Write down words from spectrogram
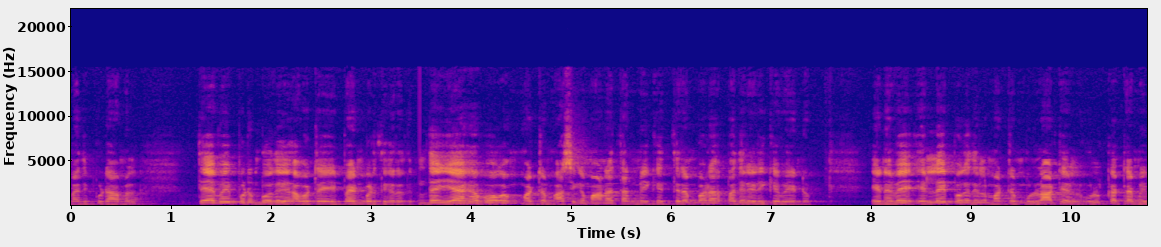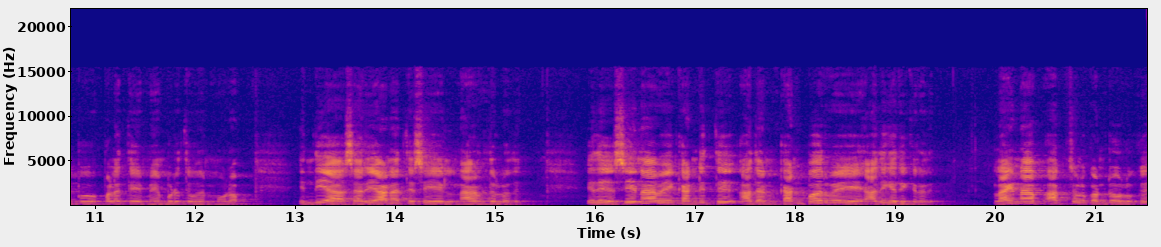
மதிப்பிடாமல் தேவைப்படும் போது அவற்றை பயன்படுத்துகிறது. இந்த ஏகபோகம் மற்றும் அசிங்கமான தன்மைக்கு திறம்பட பதிலளிக்க வேண்டும். எனவே எல்லைப் பகுதியில் மற்றும் உள்நாட்டில் உள்கட்டமைப்பு பலத்தை மேம்படுத்துவதன் மூலம் இந்தியா சரியான திசையில் நகர்ந்துள்ளது. இது சீனாவை கண்டித்து அதன் கண் பார்வையை அதிகரிக்கிறது. லைன் ஆஃப் ஆக்சுவல் கண்ட்ரோலுக்கு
